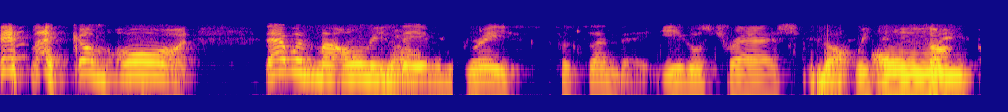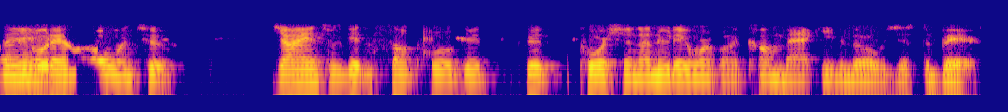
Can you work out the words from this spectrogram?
man. like, come on. That was my only No. saving grace for Sunday. Eagles trash. The We only thing. go down 0 and 2. Giants was getting thumped for a good good portion. I knew they weren't going to come back, even though it was just the Bears.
